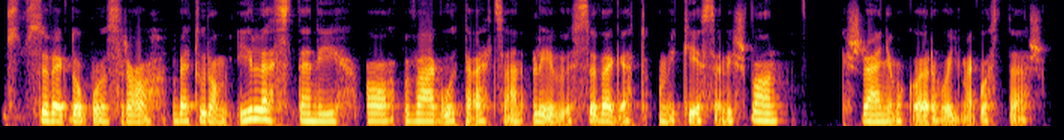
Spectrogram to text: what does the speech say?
szövegdobozra be tudom illeszteni a vágótálcán lévő szöveget, ami készen is van, és rányomok arra, hogy megosztás.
